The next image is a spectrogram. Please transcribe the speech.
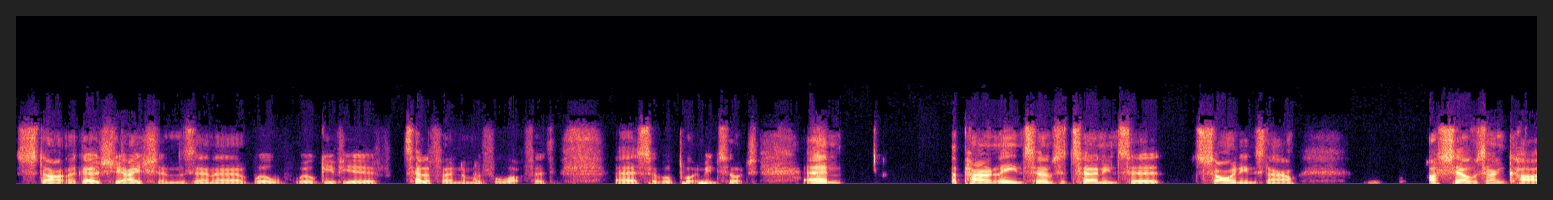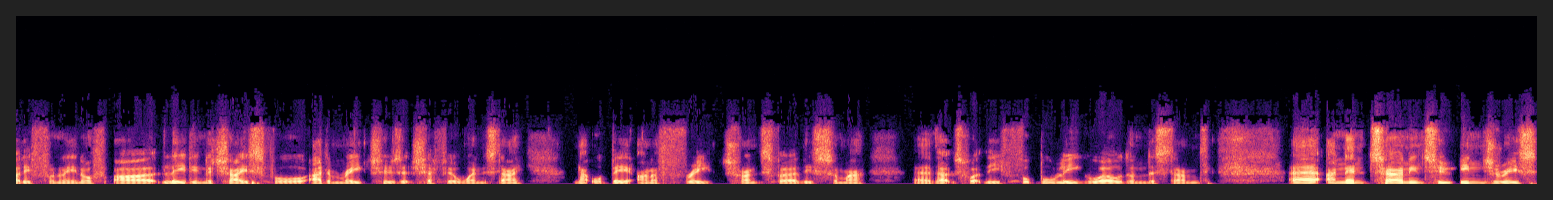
start negotiations, then uh, we'll we'll give you a telephone number for Watford, uh, so we'll put him in touch. Um, apparently, in terms of turning to signings now, ourselves and Cardiff, funnily enough, are leading the chase for Adam Reach, who's at Sheffield Wednesday. And that will be on a free transfer this summer. Uh, that's what the Football League world understand. Uh, and then turning to injuries,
